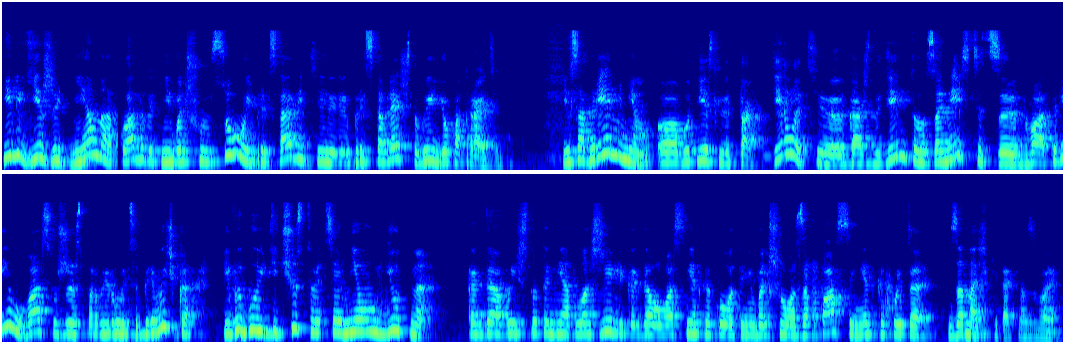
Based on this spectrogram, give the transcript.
или ежедневно откладывать небольшую сумму и представить, представлять, что вы ее потратили. И со временем, вот если так делать каждый день, то за месяц, два-три у вас уже сформируется привычка, и вы будете чувствовать себя неуютно когда вы что-то не отложили, когда у вас нет какого-то небольшого запаса, нет какой-то заначки, так называемой.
